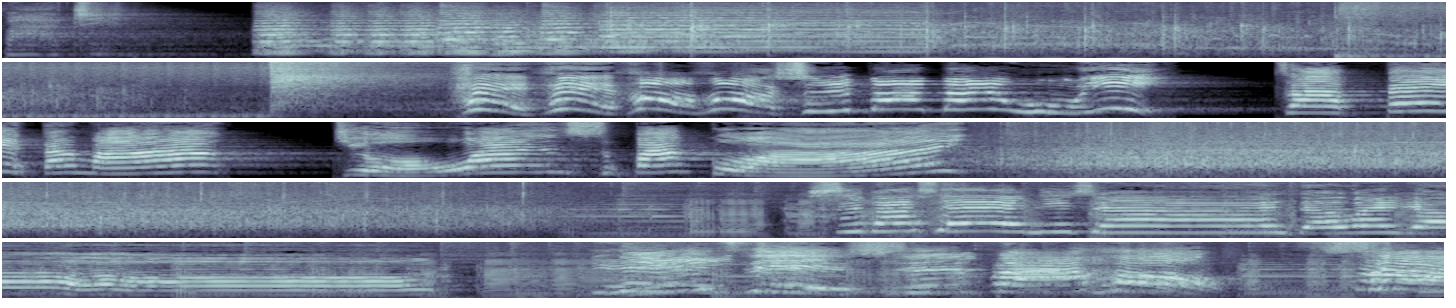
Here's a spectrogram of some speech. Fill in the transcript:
八斤。嘿嘿哈哈，十八般武艺，扎背当忙，九弯十八拐。十八岁女生的温柔，女子十八后上。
